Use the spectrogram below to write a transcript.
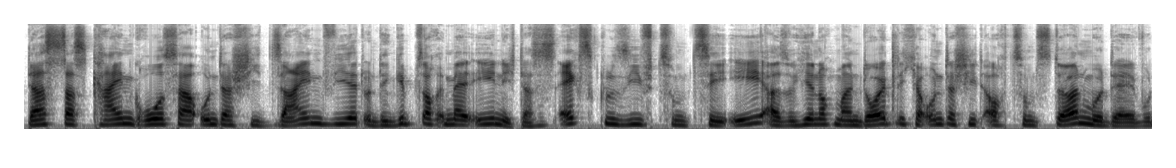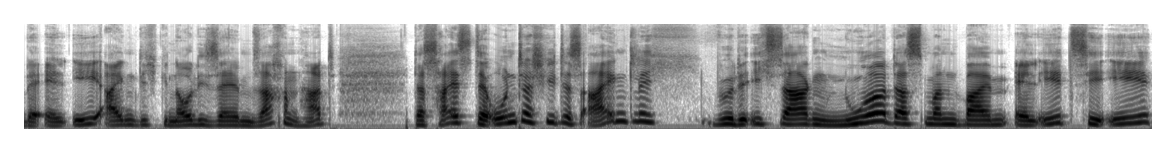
dass das kein großer Unterschied sein wird und den gibt es auch im LE nicht. Das ist exklusiv zum CE, also hier nochmal ein deutlicher Unterschied auch zum Stern-Modell, wo der LE eigentlich genau dieselben Sachen hat. Das heißt, der Unterschied ist eigentlich, würde ich sagen, nur, dass man beim LECE e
